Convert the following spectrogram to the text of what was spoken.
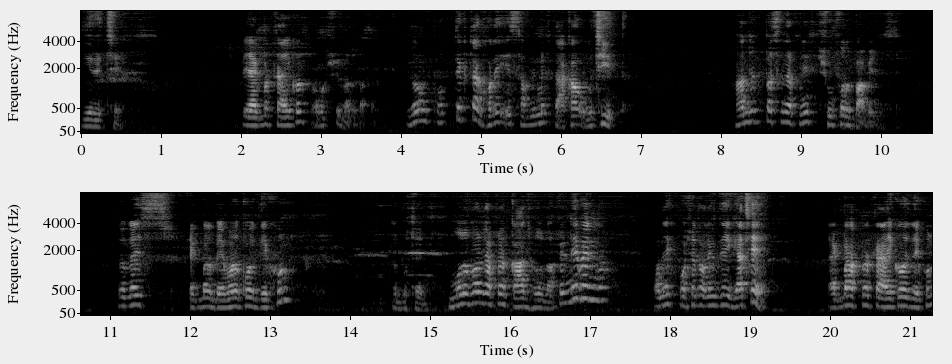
দিয়ে দিচ্ছে। একবার ট্রাই করুন, অবশ্যই ভালো পাবেন এবং প্রত্যেকটা ঘরে এই সাপ্লিমেন্ট রাখা উচিত। হান্ড্রেড পার্সেন্ট আপনি সুফল পাবেন। তো গাইস একবার ব্যবহার করে দেখুন তো বুঝছেন মনে করেন যে আপনার কাজ হলো না, আপনি নেবেন না। অনেক পয়সা তো অনেক দিয়ে গেছে। একবার আপনার ট্রাই করে দেখুন।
